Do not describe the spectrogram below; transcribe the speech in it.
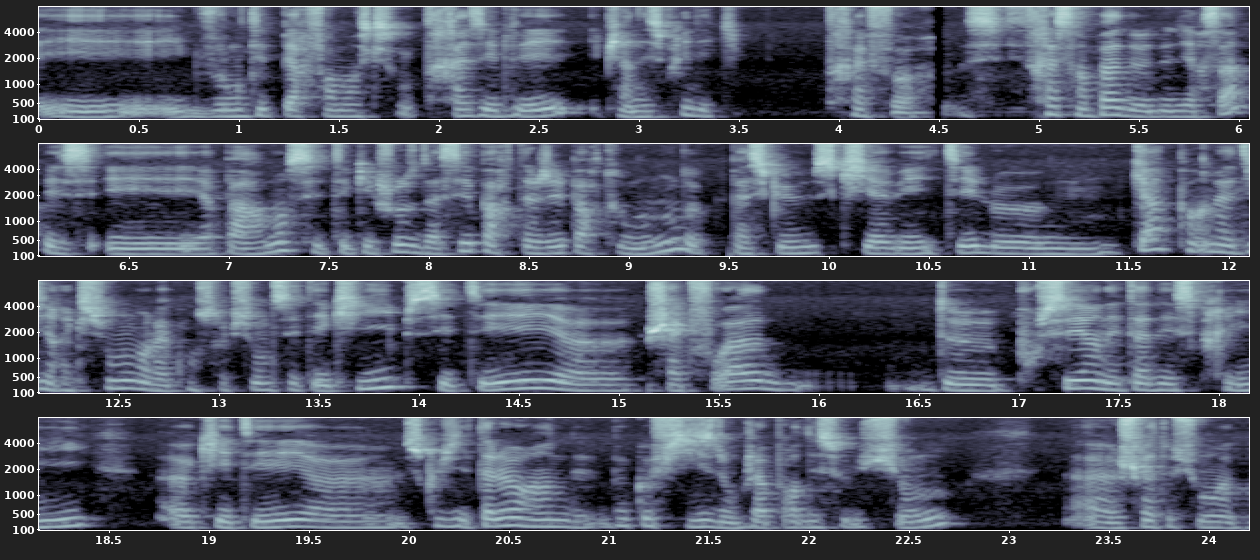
et une volonté de performance qui sont très élevés, et puis un esprit d'équipe très fort. C'était très sympa de, dire ça, et, apparemment c'était quelque chose d'assez partagé par tout le monde, parce que ce qui avait été le cap, hein, la direction dans la construction de cette équipe, c'était euh, chaque fois de pousser un état d'esprit euh, qui était euh, ce que je disais tout à l'heure, hein, back-office, donc j'apporte des solutions, euh, je fais attention à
